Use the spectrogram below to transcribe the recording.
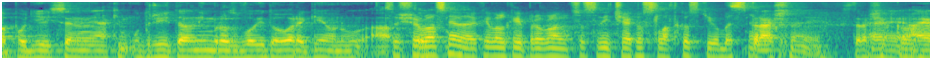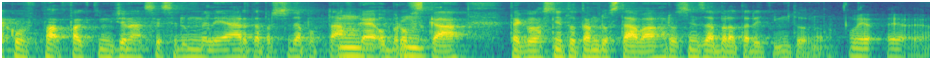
uh, podílíš se na nějakým udržitelným rozvoji toho regionu. A Což je to... vlastně taky velký problém, co se týče jako sladkosti obecně. Strašný, strašný. Jako... A jako fakt tím, že nás je 7 miliard a prostě ta poptávka mm. je obrovská, mm. tak vlastně to tam dostává hrozně zabrat tady tímto. No. Jo, jo, jo.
